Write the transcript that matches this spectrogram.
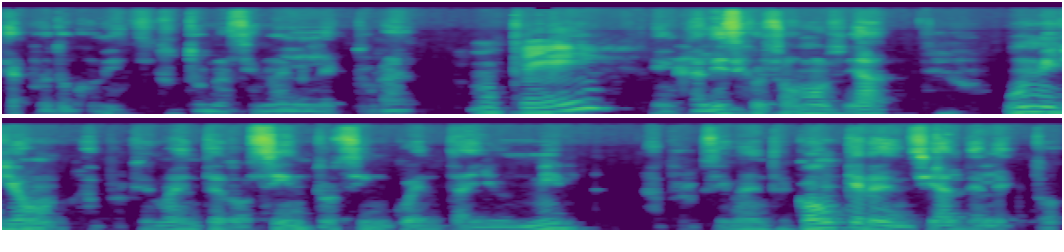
de acuerdo con el Instituto Nacional Electoral. Ok. En Jalisco somos ya un millón, aproximadamente 251 mil, aproximadamente, con credencial de elector.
